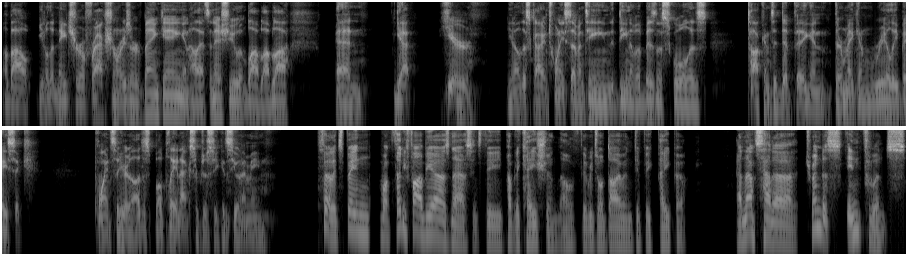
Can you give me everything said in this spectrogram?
about, you know, the nature of fractional reserve banking and how that's an issue and blah, blah, blah. And yet here, you know, this guy in 2017, the dean of a business school is talking to Dybvig and they're making really basic points. So here, I'll just, I'll play an excerpt just so you can see what I mean. So it's been, what, 35 years now since the publication of the original Diamond Dybvig paper. And that's had a tremendous influence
